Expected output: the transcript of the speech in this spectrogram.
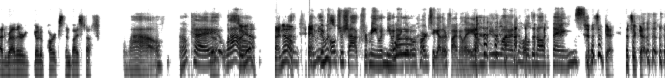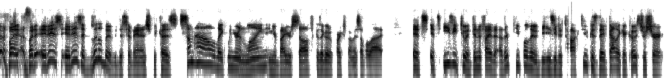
I'd rather go to parks than buy stuff. Wow. Okay. wow. So yeah, I know. That'd, that'd And be it a was- culture shock for me when you and I go to a park together finally. I'm gonna be the one holding all the things. That's okay. That's okay. but but it is it is a little bit of a disadvantage because somehow like when you're in line and you're by yourself because i go to parks by myself a lot it's it's easy to identify the other people that would be easy to talk to because they've got like a coaster shirt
